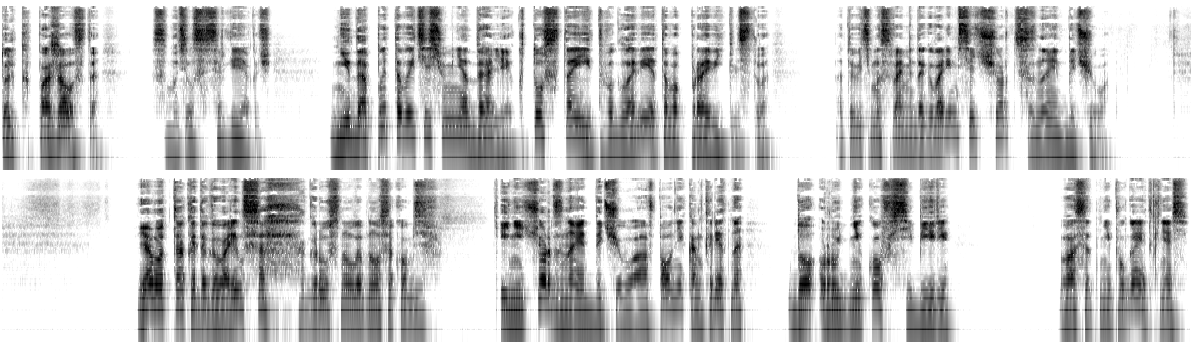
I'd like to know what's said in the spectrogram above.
«Только, пожалуйста», — смутился Сергей Яковлевич, — «не допытывайтесь у меня далее, кто стоит во главе этого правительства, а то ведь мы с вами договоримся, черт знает до чего». «Я вот так и договорился», — грустно улыбнулся Кобзев. «И не черт знает до чего, а вполне конкретно до рудников Сибири. Вас это не пугает, князь?»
